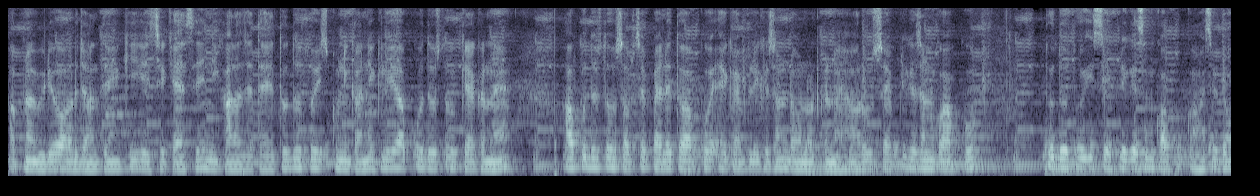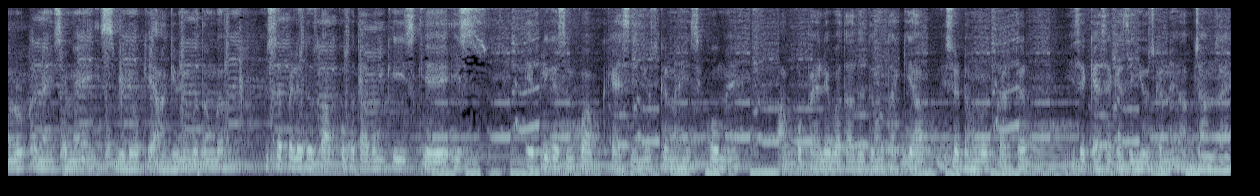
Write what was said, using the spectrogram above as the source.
अपना वीडियो और जानते हैं कि इसे कैसे निकाला जाता है। तो दोस्तों, इसको निकालने के लिए आपको दोस्तों क्या करना है? आपको दोस्तों, सबसे पहले तो आपको एक एप्लीकेशन डाउनलोड करना है और उस एप्लीकेशन को आपको तो दोस्तों, इस एप्लीकेशन को आपको कहाँ से डाउनलोड करना है, इसे मैं इस वीडियो के आगे में बताऊँगा। उससे पहले दोस्तों, आपको बता दूँ कि इसके इस एप्लीकेशन को आप कैसे यूज़ करना है, इसको मैं आपको पहले बता देता हूँ ताकि आप इसे डाउनलोड कर कर इसे कैसे कैसे यूज़ करना है, आप जान जाएँ।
